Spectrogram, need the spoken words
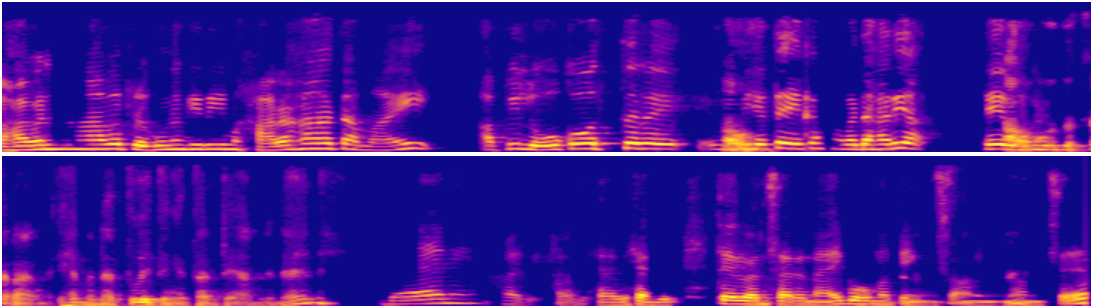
භාවනාව ප්‍රගුණ කිරීම හරහා තමයි අපි ලෝකෝත්තර විදිහට ඒක කවදා හරි තේරුම් ගන්න. අවබෝධ කරන්නේ. එහෙම නැතුව ඉතින් එතනට යන්නේ නැහනේ. බෑනේ. හරි හරි හරි හරි. තෙරුවන් සරණයි බොහොම පිං ස්වාමීන් වහන්සේ.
